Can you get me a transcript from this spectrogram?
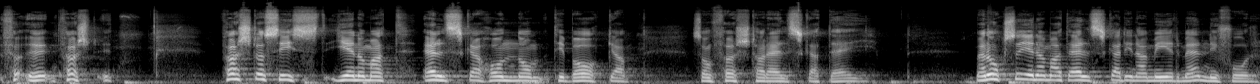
För, eh, först, först och sist genom att älska honom tillbaka som först har älskat dig. Men också genom att älska dina medmänniskor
